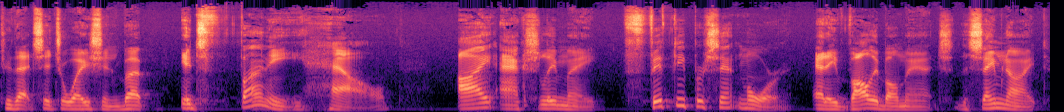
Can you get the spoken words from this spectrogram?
to that situation. But it's funny how I actually make 50% more at a volleyball match the same night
